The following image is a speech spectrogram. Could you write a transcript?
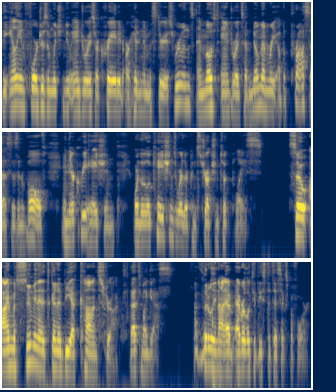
The alien forges in which new androids are created are hidden in mysterious ruins, and most androids have no memory of the processes involved in their creation or the locations where their construction took place. So I'm assuming that it's going to be a construct. That's my guess. I've literally not ever looked at these statistics before.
